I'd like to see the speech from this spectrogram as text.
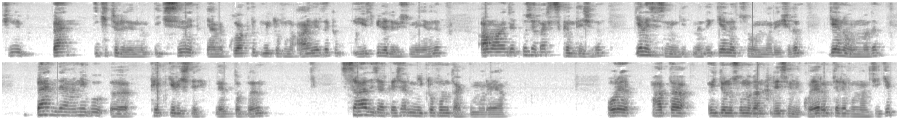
Şimdi ben iki türlü denedim. İkisini yani kulaklık mikrofonu aynı takıp USB ile dönüştürmeyi denedim. Ama ancak bu sefer sıkıntı yaşadım. Gene sesim gitmedi. Gene sorunlar yaşadım. Gene olmadı. Ben de hani bu e, tek girişli laptopların sadece arkadaşlar mikrofonu taktım oraya. Oraya hatta videonun sonuna ben resmini koyarım telefondan çekip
